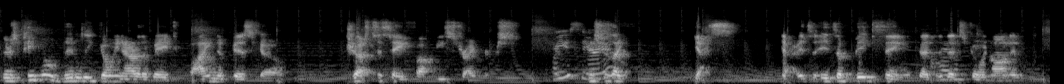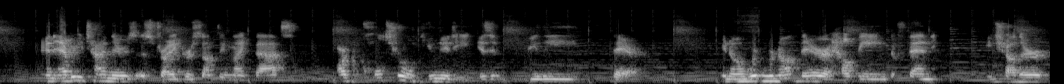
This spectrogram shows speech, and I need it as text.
There's people literally going out of their way to buy Nabisco just to say fuck these strikers. Are you serious? And she's like, yes. Yeah, it's it's a big thing that that's going on and and every time there's a strike or something like that, our cultural unity isn't really there. You know, we're, we're not there helping defend each other.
